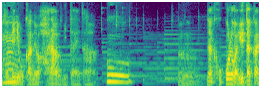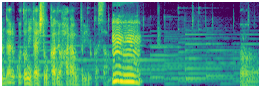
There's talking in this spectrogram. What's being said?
うためにお金を払うみたいな。おーうん。なんか心が豊かになることに対してお金を払うというかさ。うんうん。うん。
